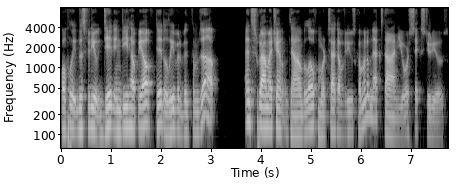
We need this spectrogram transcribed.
hopefully this video did indeed help you out. If did, leave it a big thumbs up and subscribe my channel down below for more tech of videos coming up next on Your Six Studios.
